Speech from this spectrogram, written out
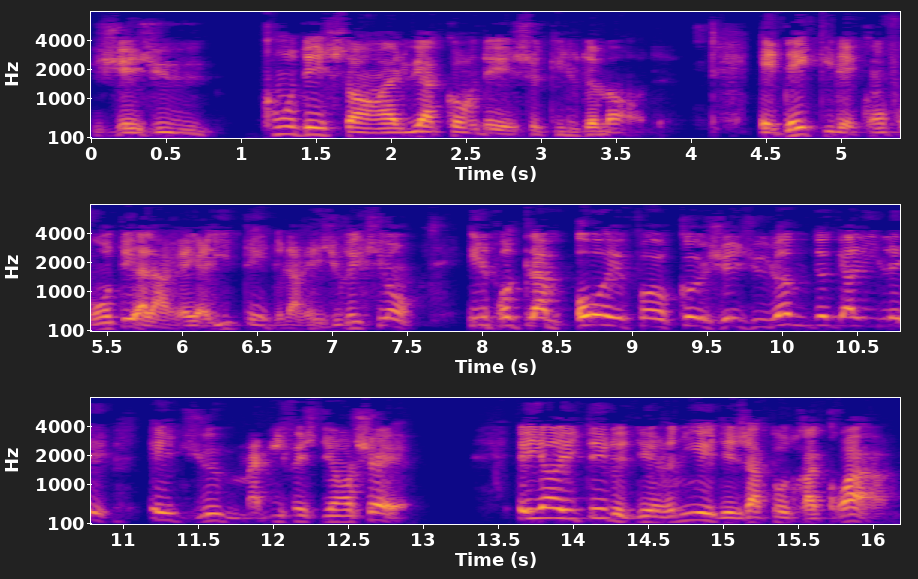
Jésus condescend à lui accorder ce qu'il demande. Et dès qu'il est confronté à la réalité de la résurrection, il proclame haut et fort que Jésus, l'homme de Galilée, est Dieu manifesté en chair. Ayant été le dernier des apôtres à croire,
